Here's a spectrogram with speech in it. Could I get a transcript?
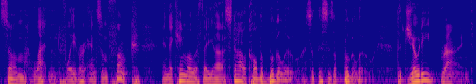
some Latin flavor and some funk. And they came up with a uh, style called the Boogaloo. So this is a Boogaloo, the Jody Grind.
